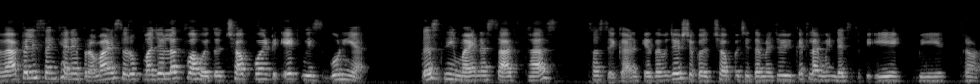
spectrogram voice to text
હવે આપેલી સંખ્યાને પ્રમાણિત સ્વરૂપમાં જો લખવા હોય તો છ પોઈન્ટ એકવીસ ગુણ્યા દસની માઇનસ સાત ઘાસ થશે કારણ કે તમે જોઈ શકો છ પછી તમે જોયું કેટલા મીંડા છે તો કે એક, બે, ત્રણ,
